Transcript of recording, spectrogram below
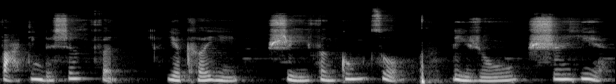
法定的身份；也可以是一份工作，例如失业。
